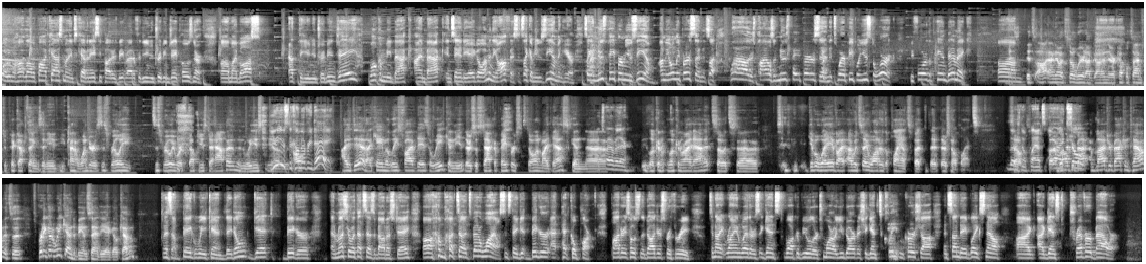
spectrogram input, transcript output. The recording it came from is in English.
Welcome to the Hot Lava Podcast. My name is Kevin Acee, Padres beat writer for the Union Tribune, Jay Posner. Uh, my boss at the Union Tribune. Jay, welcome me back. I'm back in San Diego. I'm in the office. It's like a museum in here. It's like a newspaper museum. I'm the only person. It's like, wow, there's piles of newspapers, and it's where people used to work before the pandemic. Um, it's, it's, I know it's so weird. I've gone in there a couple times to pick up things, and you, you kind of wonder, is this really is this really where stuff used to happen? And we used to, you, you know, used to come all, every day. I did. I came at least five days a week, and you, there's a stack of papers still on my desk, and uh, it's right over there. Looking looking right at it. So it's uh, give a wave. I, I would say water the plants, but there's no plants. There's so, no plants. But I'm, glad so, back, I'm glad you're back in town. It's a it's a pretty good weekend to be in San Diego, Kevin. It's a big weekend. They don't get bigger and I'm not sure what that says about us, Jay, uh, but uh, it's been a while since they get bigger at Petco Park. Padres hosting the Dodgers for three. Tonight, Ryan Weathers against Walker Buehler. Tomorrow, Yu Darvish against Clayton Kershaw. And Sunday, Blake Snell uh, against Trevor Bauer.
